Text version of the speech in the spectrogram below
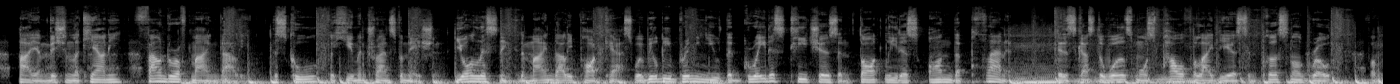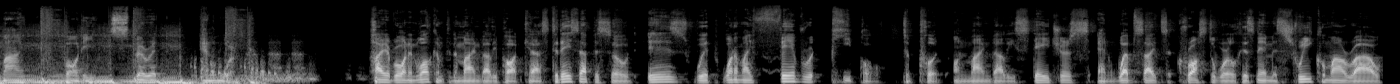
Hi, I'm Vishen Lakhiani, founder of Mindvalley, the school for human transformation. You're listening to the Mindvalley podcast, where we'll be bringing you the greatest teachers and thought leaders on the planet to discuss the world's most powerful ideas in personal growth for mind, body, spirit, and work. Hi, everyone, and welcome to the Mindvalley podcast. Today's episode is with one of my favorite people to put on Mindvalley stages and websites across the world. His name is Srikumar Rao,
